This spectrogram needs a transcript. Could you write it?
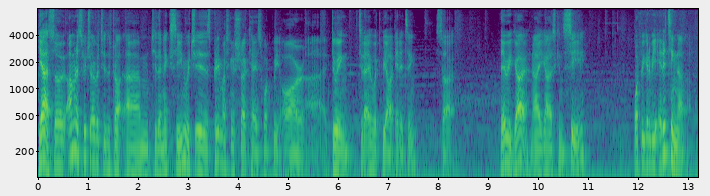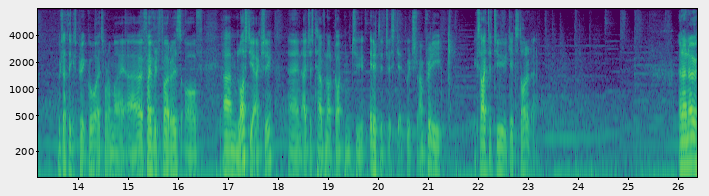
Yeah, so I'm gonna switch over to the um, to the next scene, which is pretty much gonna showcase what we are uh, doing today, what we are editing. So there we go. Now you guys can see what we're gonna be editing now, which I think is pretty cool. It's one of my uh, favorite photos of um, last year actually, and I just have not gotten to edit it just yet, which I'm pretty excited to get started at. And I know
